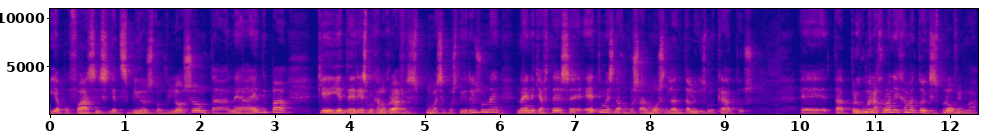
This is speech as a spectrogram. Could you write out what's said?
οι αποφάσεις για τη συμπλήρωση των δηλώσεων, τα νέα έντυπα και οι εταιρείες μηχανογράφησης που μας υποστηρίζουν να είναι και αυτές ε, έτοιμες, να έχουν προσαρμόσει δηλαδή τα λογισμικά τους. Ε, τα προηγούμενα χρόνια είχαμε το εξής πρόβλημα,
